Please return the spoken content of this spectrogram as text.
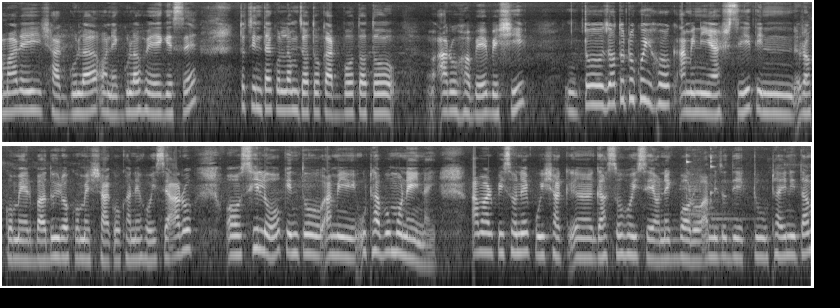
আমার এই শাকগুলা অনেকগুলা হয়ে গেছে, তো চিন্তা করলাম যত কাটবো তত আরও হবে বেশি। তো যতটুকুই হোক আমি নিয়ে আসছি, তিন রকমের বা দুই রকমের শাক ওখানে হয়েছে। আরও ছিল, কিন্তু আমি উঠাবো মনেই নাই। আমার পিছনে পুঁই শাক গাছও হয়েছে, অনেক বড়। আমি যদি একটু উঠাই নিতাম,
